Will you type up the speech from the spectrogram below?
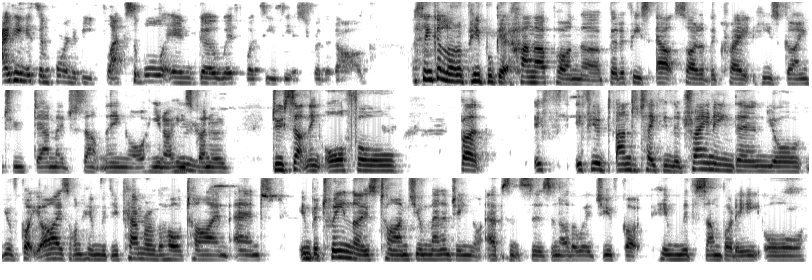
I think it's important to be flexible and go with what's easiest for the dog. I think a lot of people get hung up on the, but if he's outside of the crate, he's going to damage something or, you know, he's mm. going to do something awful. But if if you're undertaking the training, then you're you've got your eyes on him with your camera the whole time, and in between those times, you're managing your absences. In other words, you've got him with somebody, or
